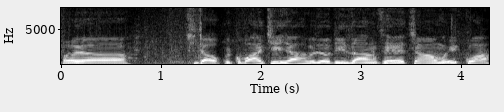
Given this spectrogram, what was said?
Rồi, ờ, xin chào quý cô bác anh chị nhá. Bây giờ thì Giang sẽ trao một ít quà.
